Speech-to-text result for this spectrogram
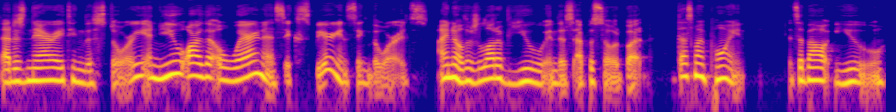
that is narrating the story, and you are the awareness experiencing the words. I know there's a lot of you in this episode, but that's my point. It's about you,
